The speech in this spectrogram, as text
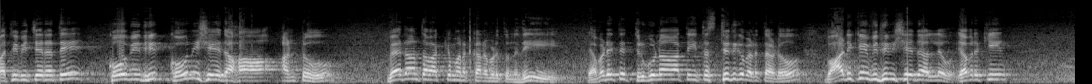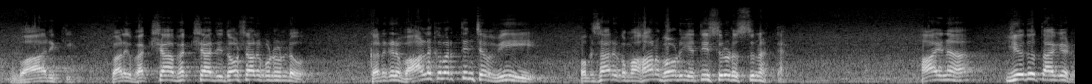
పతి విచరతే కోవిధి కో నిషేధ అంటూ వేదాంత వాక్యం మనకు కనబడుతున్నది. ఎవడైతే త్రిగుణాతీత స్థితికి వెళతాడో వాడికే విధి నిషేధాలు లేవు. ఎవరికి? వారికి. వాళ్ళకి భక్ష్యాభక్ష్యాది దోషాలు కూడా ఉండవు. కనుక వాళ్ళకి వర్తించవి. ఒకసారి ఒక మహానుభావుడు యతీశ్వరుడు వస్తున్నట్ట. ఆయన ఏదో తాగాడు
